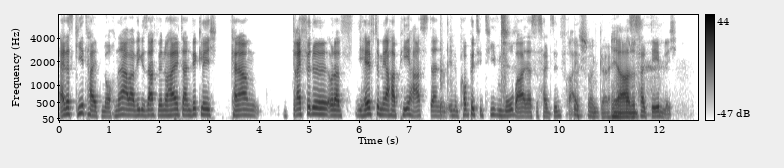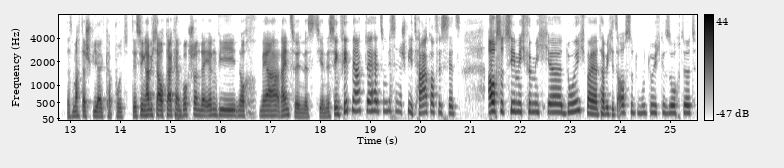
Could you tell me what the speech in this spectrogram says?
Ja, das geht halt noch, ne? Aber wie gesagt, wenn du halt dann wirklich, keine Ahnung, drei Viertel oder die Hälfte mehr HP hast, dann in einem kompetitiven MOBA, das ist halt sinnfrei. Das ist schon geil. Ja, Das das, ist halt dämlich. Das macht das Spiel halt kaputt. Deswegen habe ich da auch gar keinen Bock schon, da irgendwie noch mehr rein zu investieren. Deswegen fehlt mir aktuell halt so ein bisschen das Spiel. Tarkov ist jetzt auch so ziemlich für mich äh, durch, weil das habe ich jetzt auch so gut durchgesuchtet.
